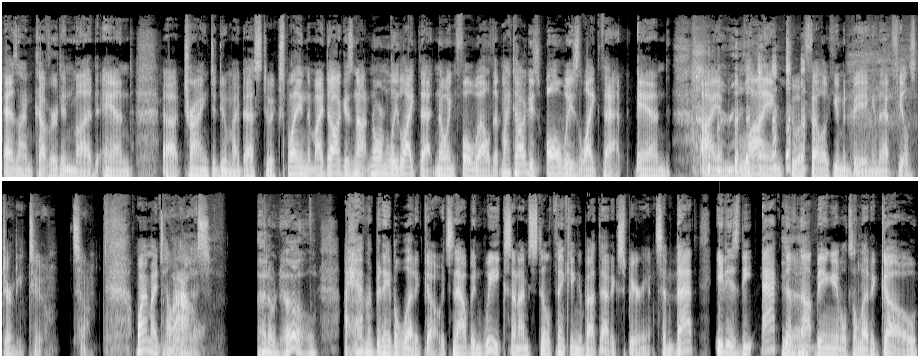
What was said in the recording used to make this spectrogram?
as I'm covered in mud and uh, trying to do my best to explain that my dog is not normally like that, knowing full well that my dog is always like that. And I am lying to a fellow human being, and that feels dirty too. So, why am I telling Wow. you this? I don't know. I haven't been able to let it go. It's now been weeks and I'm still thinking about that experience. And that it is the act Yeah. of not being able to let it go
